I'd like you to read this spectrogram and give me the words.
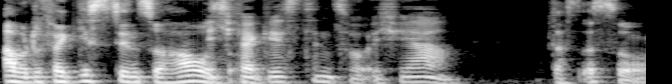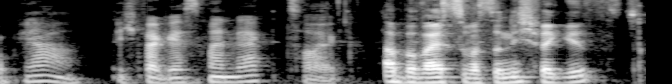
aber du vergisst den zu Hause. Ich vergiss den so, ich, ja, das ist so. ja, ich vergesse mein Werkzeug. Aber weißt du, was du nicht vergisst?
